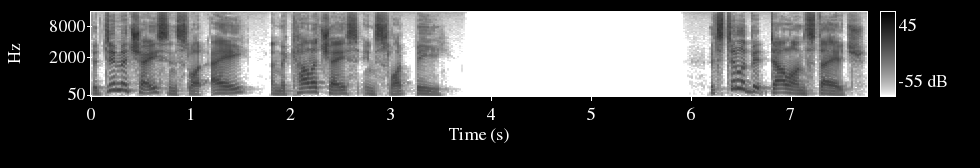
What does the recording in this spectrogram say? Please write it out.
the dimmer chase in slot A and the color chase in slot B. It's still a bit dull on stage,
